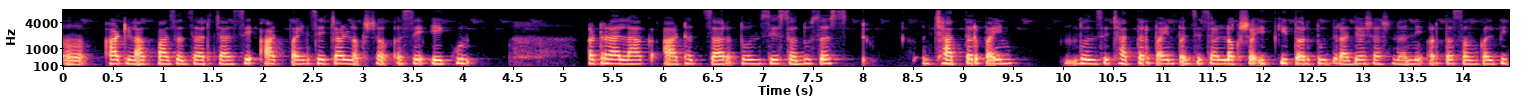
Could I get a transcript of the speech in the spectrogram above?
आठ लाख पाच हजार चारशे आठ पॉईंट सेहेचाळीस लक्ष असे एकूण अठरा लाख आठ हजार दोनशे सदुसष्ट शहात्तर पॉईंट दोनशे शहात्तर पॉईंट पंचेचाळीस लक्ष इतकी तरतूद राज्य शासनाने अर्थसंकल्पित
